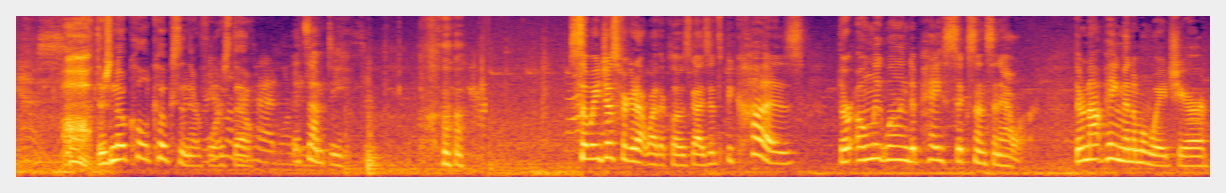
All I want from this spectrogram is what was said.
Yes. Oh, there's no cold cokes in there for us though. grandmother had one of It's empty. so we just figured out why they're closed, guys. It's because they're only willing to pay six cents an hour. They're not paying minimum wage here.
